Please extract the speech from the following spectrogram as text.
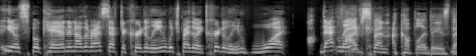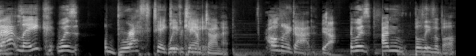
you know, Spokane and all the rest after d'Alene, which by the way, d'Alene, what that lake, I've spent a couple of days there. that lake was breathtaking. We've camped on it. Oh my God. Yeah. It was unbelievable.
